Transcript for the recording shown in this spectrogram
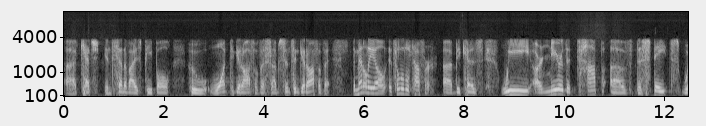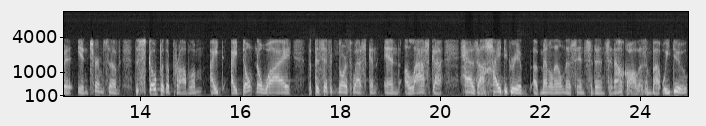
uh, catch, incentivize people who want to get off of a substance and get off of it. The mentally ill, it's a little tougher uh, because we are near the top of the states with, in terms of the scope of the problem. I, I don't know why the Pacific Northwest and, and Alaska has a high degree of, of mental illness incidence and alcoholism, but we do.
